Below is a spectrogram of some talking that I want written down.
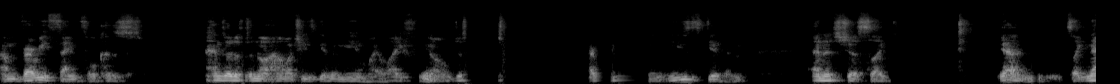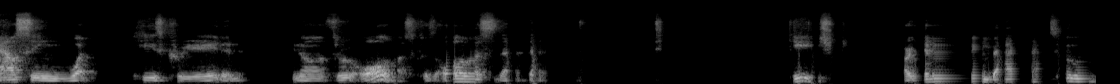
I'm very thankful because Renzo doesn't know how much he's given me in my life. You know, just everything he's given. And it's just like, yeah, it's like now seeing what he's created, you know, through all of us, because all of us that, that teach are giving back to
